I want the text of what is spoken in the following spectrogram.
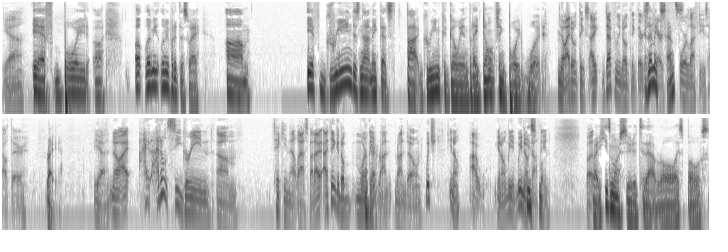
Yeah. If Boyd, uh, oh, let me let me put it this way: um, if Greene does not make that spot, Greene could go in, but I don't think Boyd would. No, I don't think so. I definitely don't think they're Does going that to make sense? four lefties out there. Right. Yeah. No, I, I, I don't see Greene um, taking that last spot. I, I think it'll more Okay. be Ron, Rondon, which you know, I, you know, we we know He's- nothing. But Right. He's more suited to that role, I suppose.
